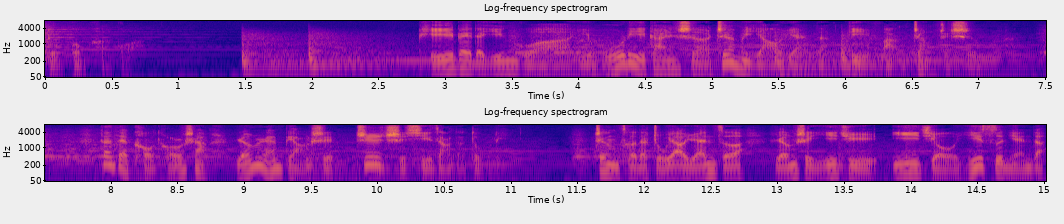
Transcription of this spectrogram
度共和国。疲惫的英国已无力干涉这么遥远的地方政治事务了，但在口头上仍然表示支持西藏的独立。政策的主要原则仍是依据1914年的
